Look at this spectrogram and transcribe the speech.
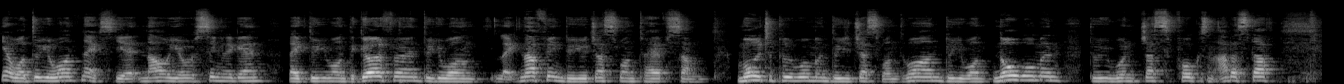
yeah, what do you want next? Yeah, now you're single again. Like, do you want the girlfriend? Do you want like nothing? Do you just want to have some multiple women? Do you just want one? Do you want no woman? Do you want just focus on other stuff?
